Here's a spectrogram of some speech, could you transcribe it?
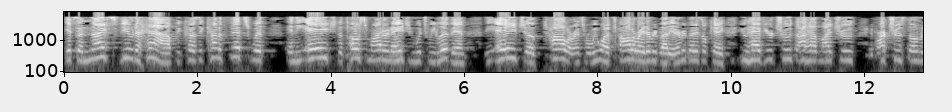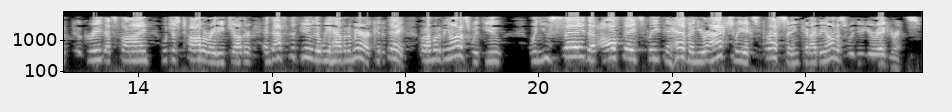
it's a nice view to have because it kind of fits with in the age, the postmodern age in which we live in, the age of tolerance where we want to tolerate everybody and everybody's okay. You have your truth, I have my truth. If our truths don't agree, that's fine. We'll just tolerate each other. And that's the view that we have in America today. But I'm going to be honest with you. When you say that all faiths lead to heaven, you're actually expressing, can I be honest with you, your ignorance.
